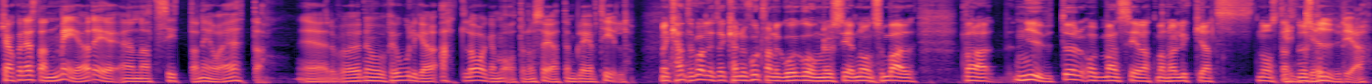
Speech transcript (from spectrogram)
Kanske nästan mer det än att sitta ner och äta. Eh, Det var nog roligare att laga maten och se att den blev till. Men kan, det vara lite, kan du fortfarande gå igång när du ser någon som bara, bara njuter och man ser att man har lyckats någonstans? Står- Gud ja.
